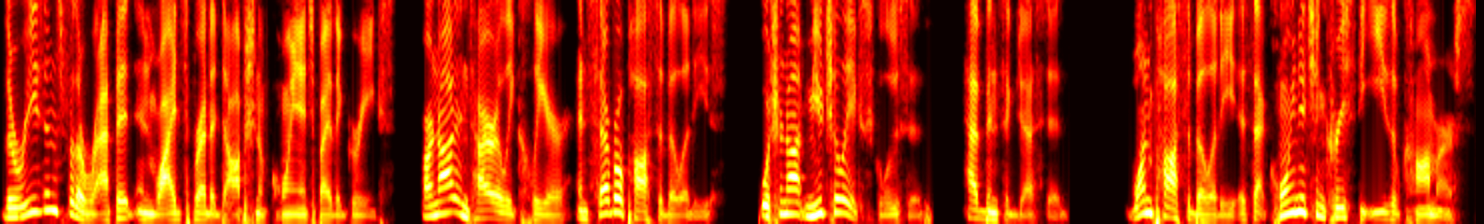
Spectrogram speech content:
The reasons for the rapid and widespread adoption of coinage by the Greeks are not entirely clear, and several possibilities, which are not mutually exclusive, have been suggested. One possibility is that coinage increased the ease of commerce.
